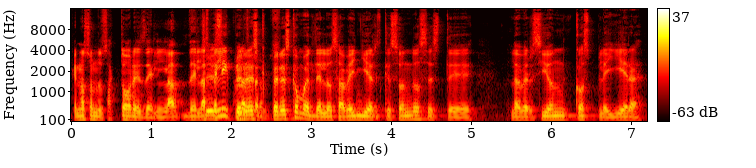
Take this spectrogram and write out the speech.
que no son los actores de, la, de las películas. Pero, Es, pero, es, como el de los Avengers, que son los, este, la versión cosplayera.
